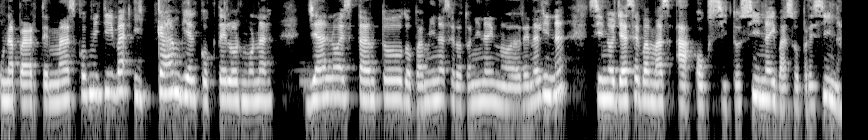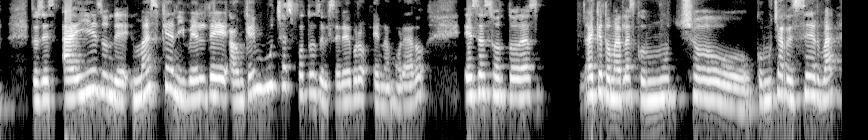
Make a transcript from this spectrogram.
una parte más cognitiva y cambia el cóctel hormonal. Ya no es tanto dopamina, serotonina y noradrenalina, sino ya se va más a oxitocina y vasopresina. Entonces, ahí es donde, más que a nivel de, aunque hay muchas fotos del cerebro enamorado, esas son todas hay que tomarlas con mucho, con mucha reserva,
